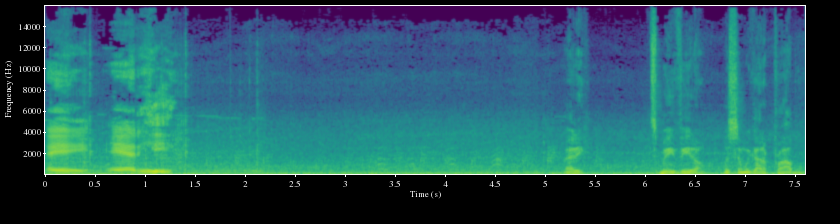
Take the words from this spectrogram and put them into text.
Hey, Eddie. Eddie, it's me, Vito. Listen, we got a problem.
